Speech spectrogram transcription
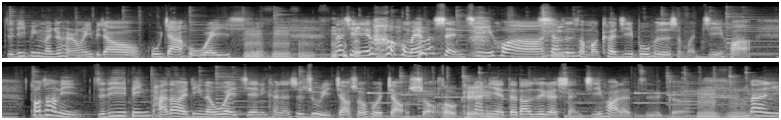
子弟兵们就很容易比较狐假虎威一些。嗯哼那其实我们要审计划啊，像是什么科技部或者什么计划。通常你子弟兵爬到一定的位阶，你可能是助理教授或教授，OK，那你也得到这个省计划的资格。嗯哼，那你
